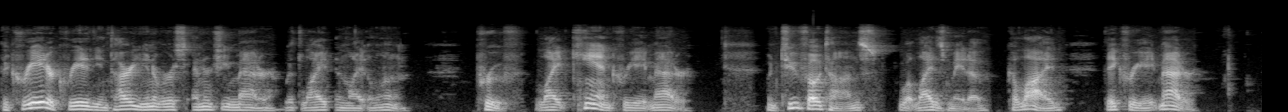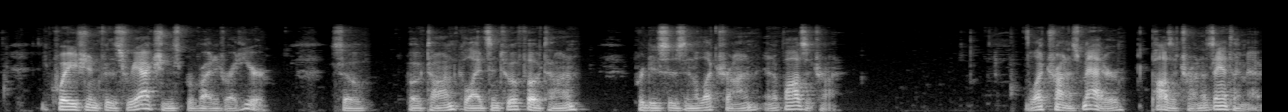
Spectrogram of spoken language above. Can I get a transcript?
The Creator created the entire universe, energy, matter, with light and light alone. Proof. Light can create matter. When two photons, what light is made of, collide, they create matter. The equation for this reaction is provided right here. So photon collides into a photon, produces an electron and a positron. Electron is matter, positron is antimatter.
